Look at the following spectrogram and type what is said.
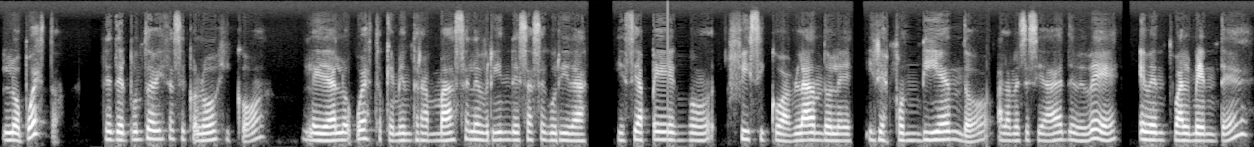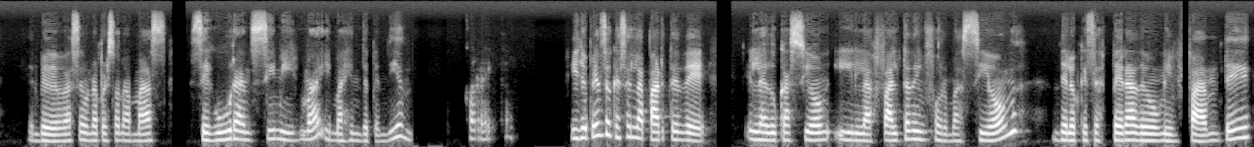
lo opuesto. Desde el punto de vista psicológico, la idea es lo opuesto, que mientras más se le brinde esa seguridad y ese apego físico hablándole y respondiendo a las necesidades del bebé, eventualmente el bebé va a ser una persona más segura en sí misma y más independiente. Correcto. Y yo pienso que esa es la parte de la educación y la falta de información de lo que se espera de un infante,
